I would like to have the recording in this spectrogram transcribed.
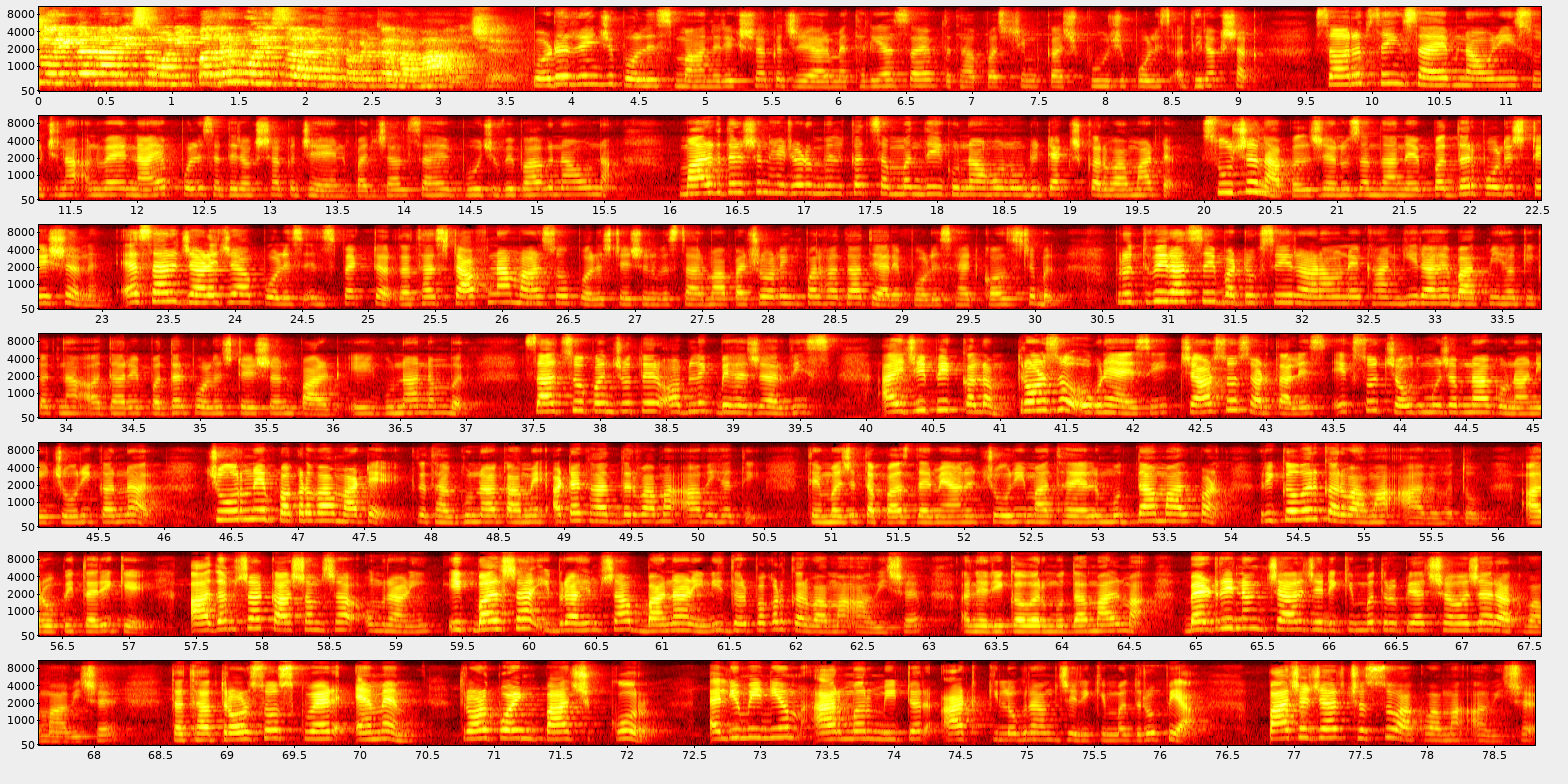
ચોરી કરનારી સમોની પદર પોલીસ દ્વારા ધરપકડ કરવામાં આવી છે. બોર્ડર રેન્જ પોલીસ મહાનિરીક્ષક જે આર મેથલિયા સાહેબ તથા પશ્ચિમ કચ્છ ભુજ પોલીસ અધિરક્ષક સૌરભસિંહ સાહેબ નાઓની સૂચના અન્વયે નાયબ પોલીસ અધિરક્ષક જે એન પંચાલ સાહેબ ભુજ વિભાગ માર્ગદર્શન હેઠળ મિલકત સંબંધી ગુનાહોનું ડિટેક્ટ કરવા માટે સૂચન આપેલ છે. અનુસંધાને Paddhar police station, SR Jadeja, police inspector તથા સ્ટાફના માણસો પોલીસ સ્ટેશન વિસ્તારમાં પેટ્રોલિંગ પર હતા ત્યારે police head constable Prithvirajsinh Batuksinh રાણાઓને ખાનગી રાહે બાતમી હકીકતના આધારે Paddhar police station part A ગુના નંબર સાતસો પંચોતેર ઓબ્લિક બે હજાર વીસ આઈજીપી કલમ ત્રણસો ઓગણ્યાએંસી, ચારસો સડતાલીસ, એકસો ચૌદ મુજબના ગુનાની ચોરી કરનાર ચોરને પકડવા માટે તથા ગુના કામે અટક હાથ ધરવામાં આવી હતી. તેમજ તપાસ દરમિયાન ચોરીમાં થયેલ મુદ્દામાલ પણ રિકવર કરવામાં આવ્યો હતો. આરોપી તરીકે આદમશાહ કાશમશાહ કાશમ શાહ ઉમરાણી, ઇકબાલ શાહ, ઇબ્રાહીમ શાહ બાનાણીની ધરપકડ કરવામાં આવી છે અને રિકવર મુદ્દામાલમાં બેટરી નંગ ચાર જેની કિંમત રૂપિયા છ હજાર રાખવામાં આવી છે તથા ત્રણસો સ્ક્વેર એમએમ ત્રણ પોઈન્ટ પાંચ કોર એલ્યુમિનિયમ આર્મર મીટર આઠ કિલોગ્રામ જેની કિંમત રૂપિયા પાંચ હજાર છસો આંકવામાં આવી છે.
